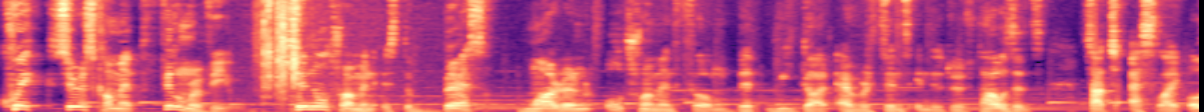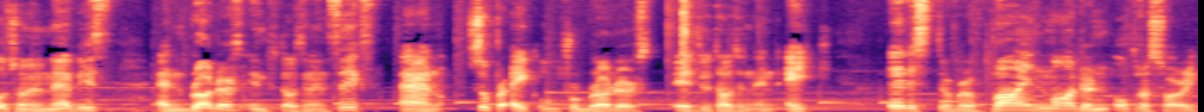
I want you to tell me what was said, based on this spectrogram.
Quick Sirius Comet film review. Shin Ultraman is the best modern Ultraman film that we got ever since in the 2000s, such as like Ultraman Mebius and Brothers in 2006 and Super 8 Ultra Brothers in 2008. It is the refined modern Ultra story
